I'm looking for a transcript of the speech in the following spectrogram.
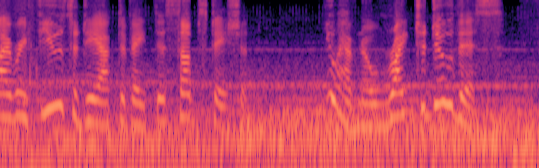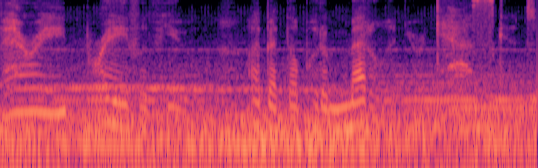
I refuse to deactivate this substation. You have no right to do this. Very brave of you. I bet they'll put a medal in your casket.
